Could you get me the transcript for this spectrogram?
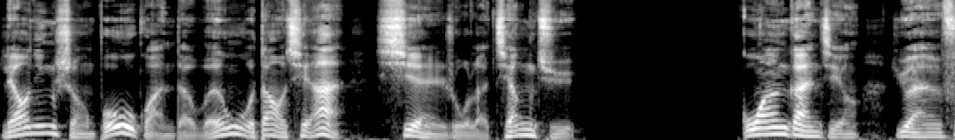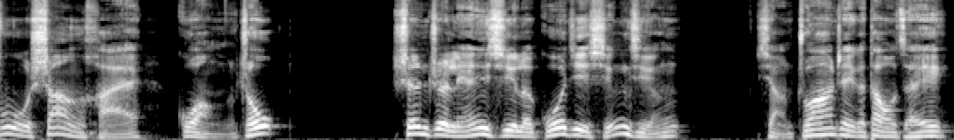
辽宁省博物馆的文物盗窃案陷入了僵局。公安干警远赴上海、广州，甚至联系了国际刑警，想抓这个盗贼。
